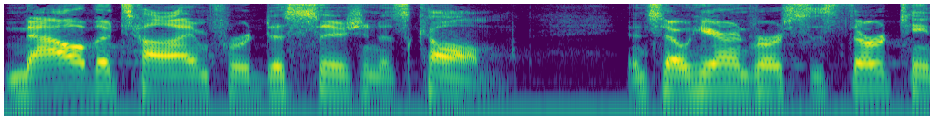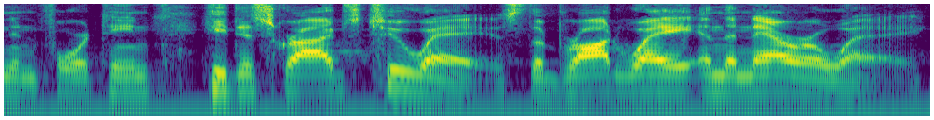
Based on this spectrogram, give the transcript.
Now the time for decision has come. And so here in verses 13 and 14, he describes two ways the broad way and the narrow way.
